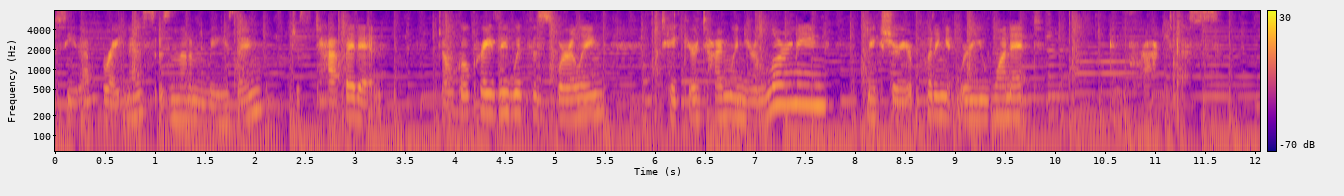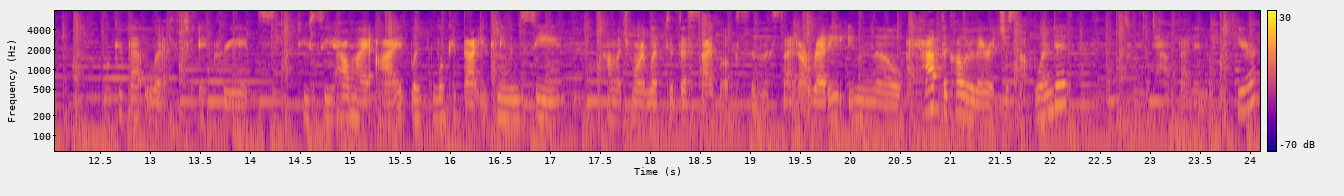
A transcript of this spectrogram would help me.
See that brightness? Isn't that amazing? Just tap it in. Don't go crazy with the swirling. Take your time when you're learning. Make sure you're putting it where you want it and practice. Look at that lift it creates. Do you see how my eye, like look at that. You can even see how much more lifted this side looks than this side already, even though I have the color there, it's just not blended. So I'm gonna tap that in over here.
